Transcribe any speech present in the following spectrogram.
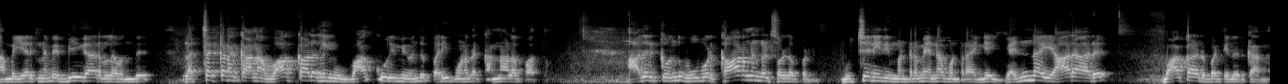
நம்ம ஏற்கனவே பீகார்ல வந்து லட்சக்கணக்கான வாக்காளர்களின் வாக்குரிமை வந்து பறி போனதை கண்ணால பார்த்தோம். அதற்கு வந்து ஒவ்வொரு காரணங்கள் சொல்லப்படுது. உச்ச நீதிமன்றமே என்ன பண்றாங்க? எந்த யார் யார் வாக்காளர் பட்டியல் இருக்காங்க?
